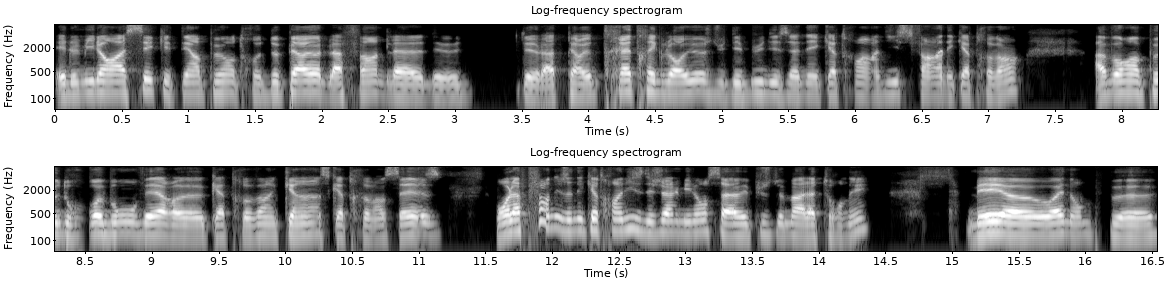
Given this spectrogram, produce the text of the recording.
Et le Milan AC qui était un peu entre deux périodes, la fin de la, de, la période très très glorieuse du début des années 90, fin années 80 avoir un peu de rebond vers 95, euh, 96. Bon, la fin des années 90, déjà, le Milan, ça avait plus de mal à tourner. Mais euh, ouais, non, euh,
